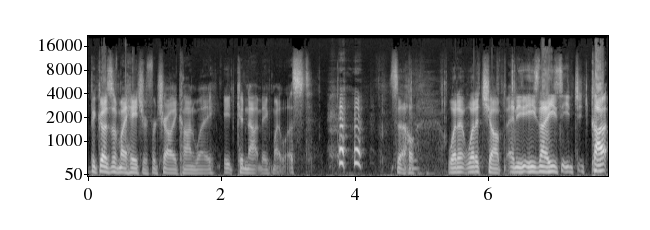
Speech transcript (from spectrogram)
because of my hatred for Charlie Conway, it could not make my list. so. What a what a chump! And he, he's not. He's he, Con,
